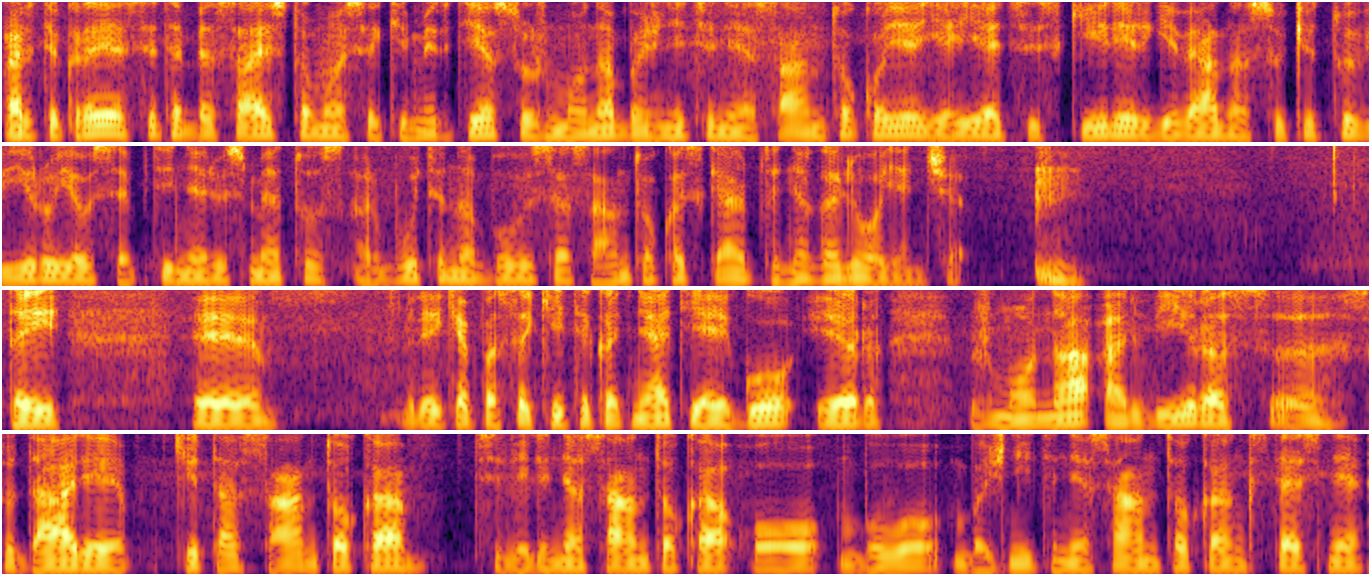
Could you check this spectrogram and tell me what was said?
Ar tikrai esate besaistomas iki mirties su žmona bažnytinėje santokoje, jei jie atsiskyrė ir gyvena su kitu vyru jau septynerius metus? Ar būtina buvusią santoką skelbti negaliojančią? tai e, reikia pasakyti, kad net jeigu ir žmona ar vyras e, sudarė kitą santoką, civilinę santoką, o buvo bažnytinė santoka ankstesnė,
